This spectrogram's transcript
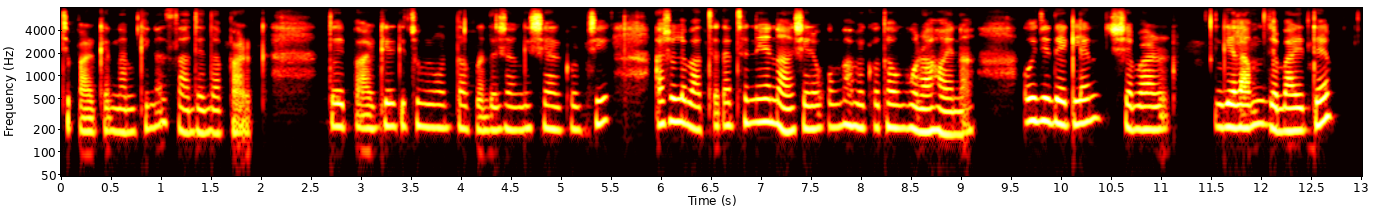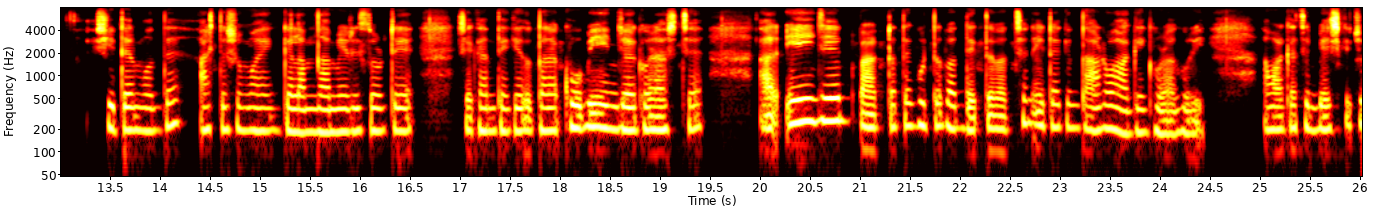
যে পার্কের নাম কিনা সাজেদা পার্ক। তো এই পার্কের কিছু মুহূর্ত আপনাদের সঙ্গে শেয়ার করছি। আসলে বাচ্চা কাচ্চা নিয়ে না সেরকমভাবে কোথাও ঘোরা হয় না। ওই যে দেখলেন, সেবার গেলাম যে বাড়িতে শীতের মধ্যে আসতে সময় গেলাম নামি রিসোর্টে, সেখান থেকে তো তারা খুবই এনজয় করে আসছে। আর এই যে পার্কটাতে ঘুরতে পা, দেখতে পাচ্ছেন, এটা কিন্তু আরও আগে ঘোরাঘুরি। আমার কাছে বেশ কিছু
